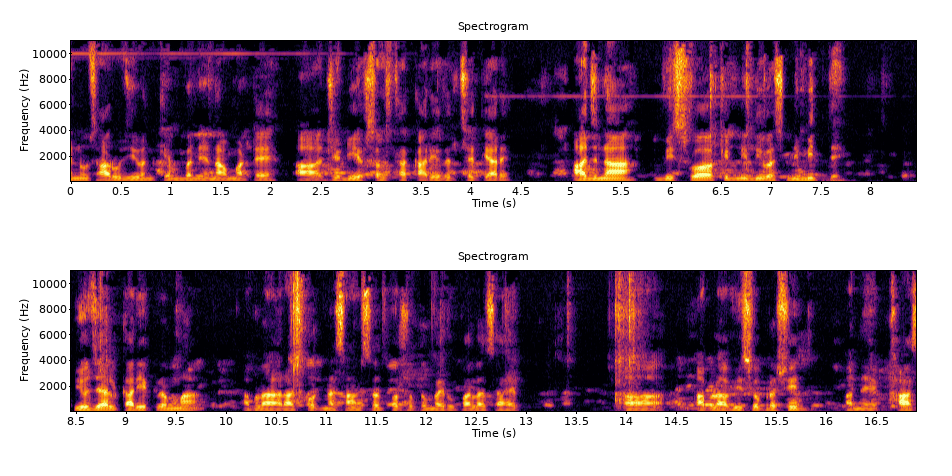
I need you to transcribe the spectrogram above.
એનું સારું જીવન કેમ બને એના માટે આ જેડીએફ સંસ્થા કાર્યરત છે ત્યારે. આજના વિશ્વ કિડની દિવસ નિમિત્તે યોજાયેલ કાર્યક્રમમાં આપણા રાજકોટના સાંસદ પરસોત્તમભાઈ રૂપાલા સાહેબ આપણા વિશ્વ પ્રસિદ્ધ અને ખાસ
